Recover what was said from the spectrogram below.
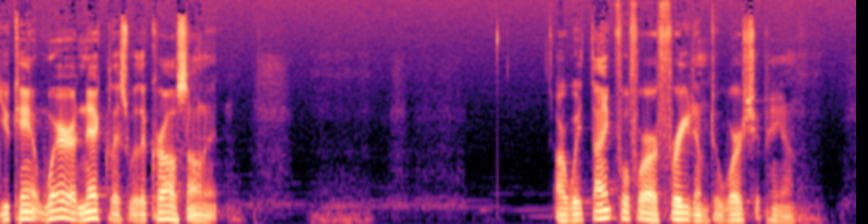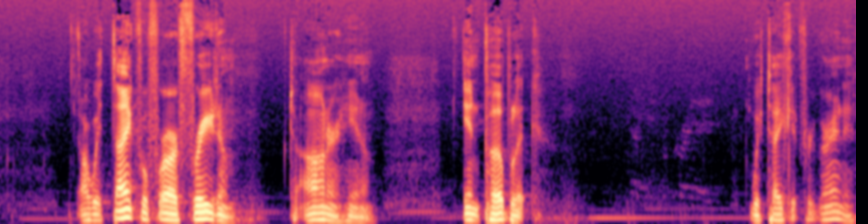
You can't wear a necklace with a cross on it. Are we thankful for our freedom to worship Him? Are we thankful for our freedom to honor Him in public? We take it for granted.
